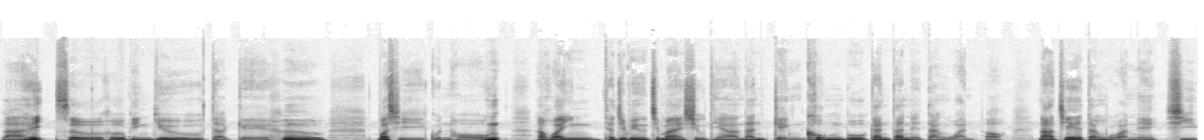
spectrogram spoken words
来，所有好朋友大家好，我是君宏，那欢迎听众朋友今晚收听咱健康无简单的单元哦。那这个单元呢，是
